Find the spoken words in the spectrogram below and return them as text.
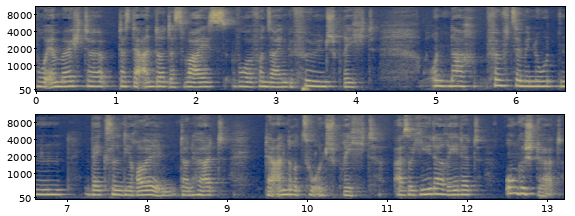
wo er möchte, dass der andere das weiß, wo er von seinen Gefühlen spricht. Und nach 15 Minuten wechseln die Rollen. Dann hört der andere zu und spricht. Also jeder redet ungestört.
